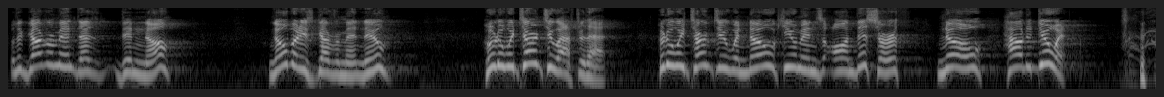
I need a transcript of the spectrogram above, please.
Well, the government does, didn't know. Nobody's government knew. Who do we turn to after that? Who do we turn to when no humans on this earth know how to do it?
